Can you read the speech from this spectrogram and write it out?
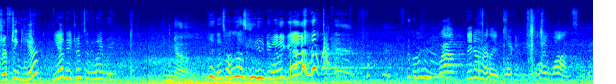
Drifting here? yeah they drift to the library. No. That's why I'm asking you, do you want to go? well, they don't really look at me. Well, I want to go.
